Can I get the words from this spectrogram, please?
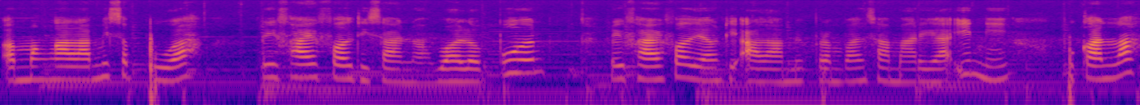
e, mengalami sebuah revival di sana. Walaupun revival yang dialami perempuan Samaria ini bukanlah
